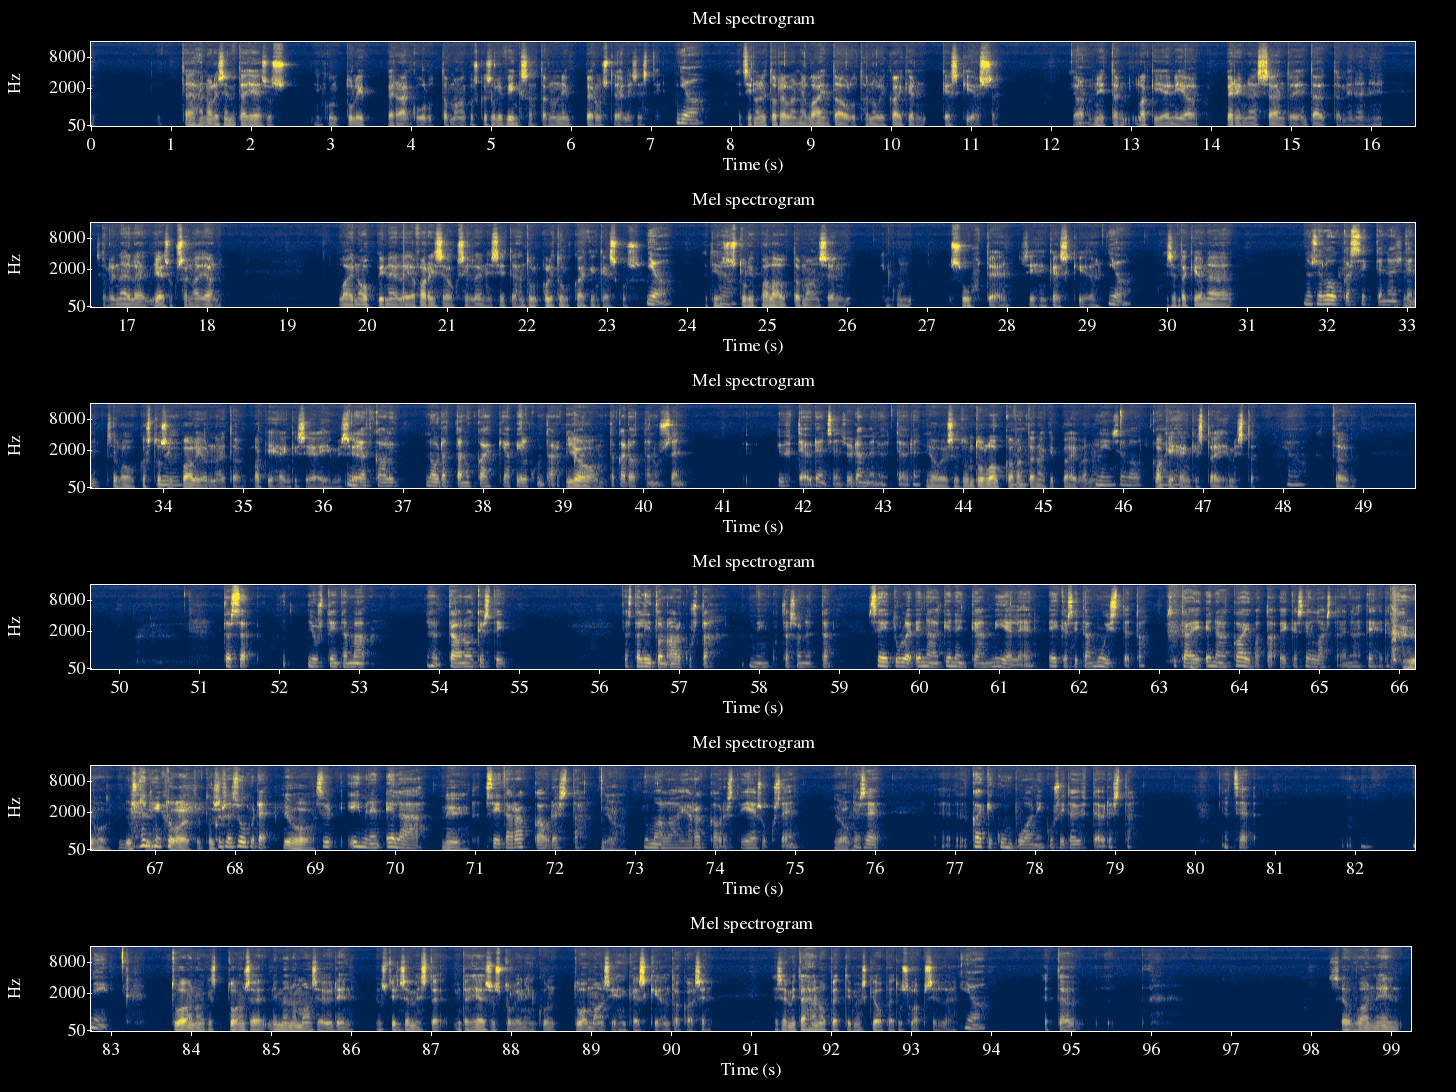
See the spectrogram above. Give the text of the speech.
tämähän oli se, mitä Jeesus niin kuin tuli peräänkuuluttamaan, koska se oli vinksahtanut niin perusteellisesti. joo, Että siinä oli todella ne laintauluthan hän oli kaiken keskiössä. Ja Joo. niiden lakien ja perinnäissääntöjen täyttäminen, niin se oli näille Jeesuksen ajan lain oppineille ja fariseuksille, niin siitähän tuli, oli tullut kaiken keskus. joo, Että Jeesus tuli palauttamaan sen niin kuin, suhteen siihen keskiöön. joo. Ja sen takia nämä, No se loukkasi sitten näiden, se loukkasi tosi mm. paljon näitä lakihenkisiä ihmisiä. ne, jotka oli noudattanut kaikkia pilkun tarkkaan, Joo. mutta kadottanut sen yhteyden, sen sydämen yhteyden. Joo, ja se tuntuu loukkaavan tänäkin päivänä Niin se loukkaa. lakihenkistä ihmistä. Joo. Että tässä justiin tämä, tämä on oikeasti tästä liiton arkusta, niin kuin tässä on, että se ei tule enää kenenkään mieleen, eikä sitä muisteta. Sitä ei enää kaivata, eikä sellaista enää tehdä. Joo, just niin niin kuin, tuo, että tosi, kun se suhde, Joo, se ihminen elää niin, siitä rakkaudesta joo, Jumalaa ja rakkaudesta Jeesukseen. joo, Ja se eh, kaikki kumpuaa niin kuin siitä yhteydestä. Että se, niin, Tuo on, oikeasti, tuo on se, nimenomaan se ydin, justiin se, mistä, mitä Jeesus tuli niin kuin tuomaan siihen keskiöön takaisin. Ja se, mitä hän opetti myöskin opetuslapsilleen. joo, Että se on vaan niin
